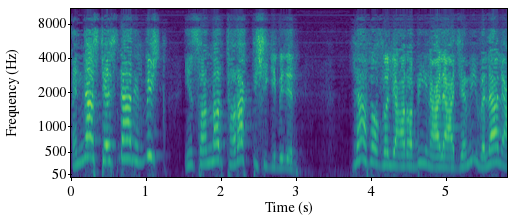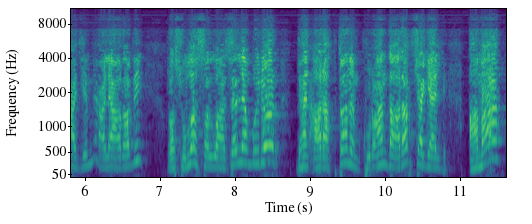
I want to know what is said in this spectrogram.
Ennâs kesnânil İnsanlar tarak dişi gibidir. La fazla li arabiyyin ala acemi ve la li acemi ala arabi. Resulullah sallallahu aleyhi ve sellem buyuruyor, ben Araptanım, Kur'an'da Arapça geldi. Ama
